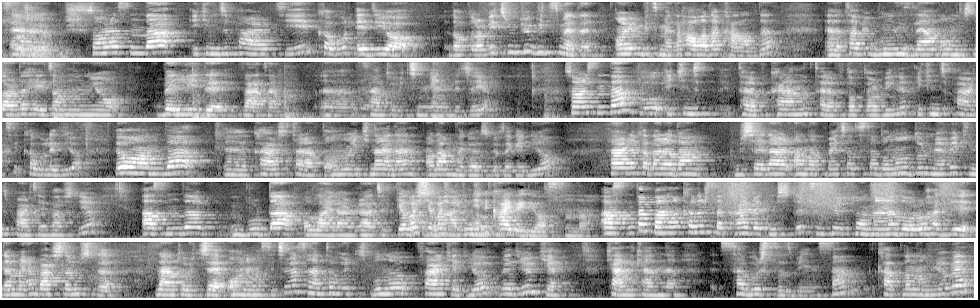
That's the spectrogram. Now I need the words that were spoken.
ustaca Ee, yapmış. Sonrasında ikinci partiyi kabul ediyor Doktor B çünkü bitmedi. Oyun bitmedi, havada kaldı. Ee, tabii bunu izleyen oyuncular da heyecanlanıyor. Belliydi zaten e, Sentovic'in yenileceği. Sonrasında bu ikinci tarafı, karanlık tarafı Doktor B'nin ikinci partiyi kabul ediyor. Ve o anda e, karşı tarafta onu ikna eden adamla göz göze geliyor. Her ne kadar adam bir şeyler anlatmaya çalışsa da ona durmuyor ve ikinci partiye başlıyor. Aslında burada olaylar birazcık Yavaş yavaş alıyor. kaybediyor aslında. Aslında bana kalırsa kaybetmişti. Çünkü sonlarına doğru hadi demeye başlamıştı Zentovic'e oynaması için ve Zentovic bunu fark ediyor ve diyor ki kendi kendine sabırsız bir insan, katlanamıyor ve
